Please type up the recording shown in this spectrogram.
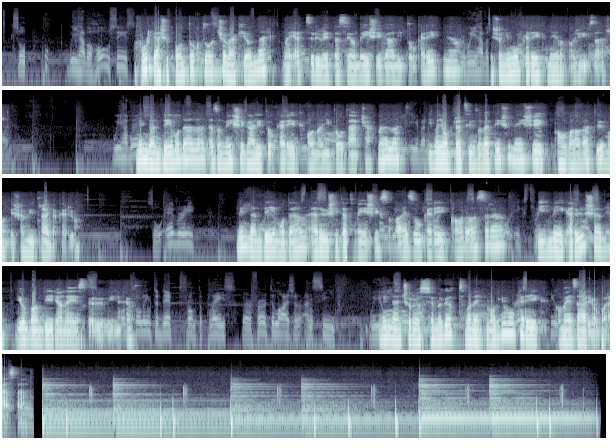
A forgási pontoktól csövek jönnek, mely egyszerűvé teszi a mélységállító keréknél és a nyomókeréknél a zsírzást. Minden D-modellen ez a mélységállító kerék van a nyitótárcsák mellett, így nagyon precíz a vetési mélység, ahova a vetőmag és a műtrágya kerül. Minden D-modell erősített mélységszabályzó kerékkarral szerelt, így még erősebb, jobban bírja a nehéz körülményeket. Minden csoroszja mögött van egy magnyomókerék, amely zárja a barázdát.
